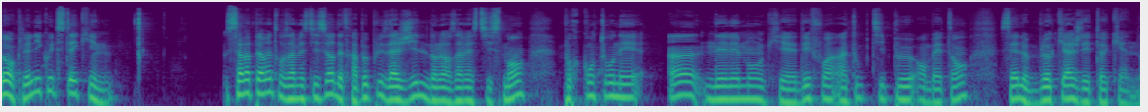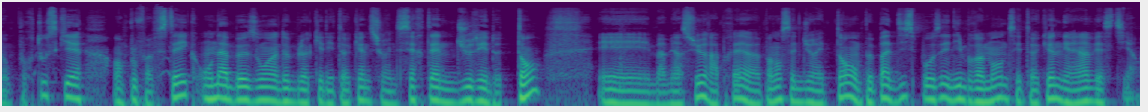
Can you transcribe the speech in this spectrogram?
Donc, le liquid staking, ça va permettre aux investisseurs d'être un peu plus agiles dans leurs investissements pour contourner un élément qui est des fois un tout petit peu embêtant, c'est le blocage des tokens. Donc pour tout ce qui est en proof of stake, on a besoin de bloquer des tokens sur une certaine durée de temps. Et bah bien sûr, après, euh, pendant cette durée de temps, on ne peut pas disposer librement de ces tokens, les réinvestir.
